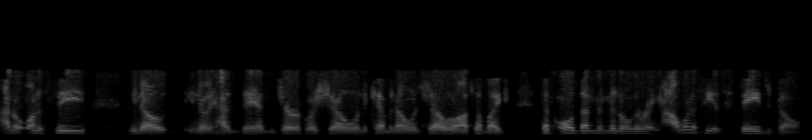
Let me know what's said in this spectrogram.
I don't want to see, you know, you know, had they had the Jericho show and the Kevin Owens show and all that stuff. Like that's all done in the middle of the ring. I want to see a stage built,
